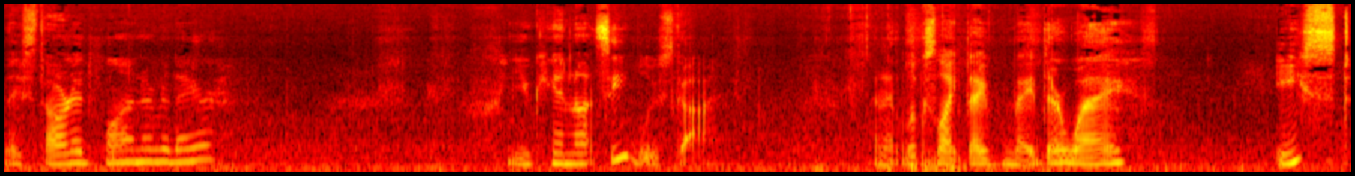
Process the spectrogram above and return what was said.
They started flying over there. You cannot see blue sky. And it looks like they've made their way east.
